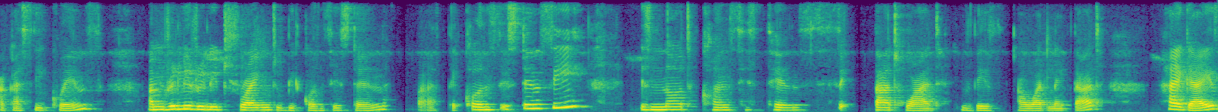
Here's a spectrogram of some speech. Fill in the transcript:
a sequence. I'm really, really trying to be consistent, but the consistency is not consistency. That word, if there's a word like that. Hi, guys.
